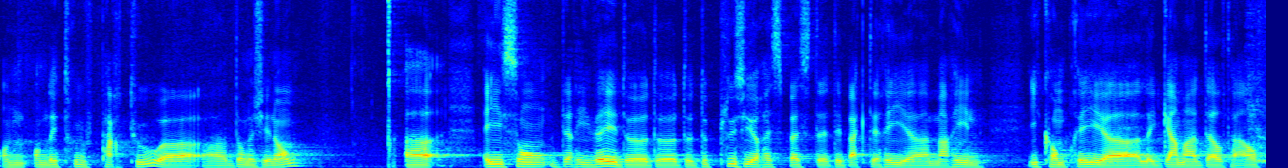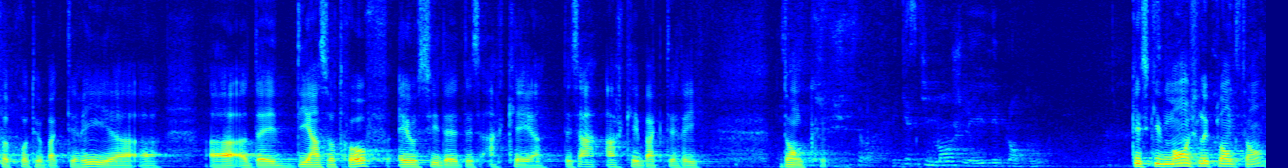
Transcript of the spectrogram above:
On, les trouve partout dans le génome. Et ils sont dérivés de, plusieurs espèces de, bactéries marines, y compris les gamma, delta, alpha proteobactéries euh, des diazotrophes et aussi des, des archéas, des archébactéries. Donc, qu'est-ce qu'ils mangent les, planctons? Qu'est-ce qu'ils mangent les planctons?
